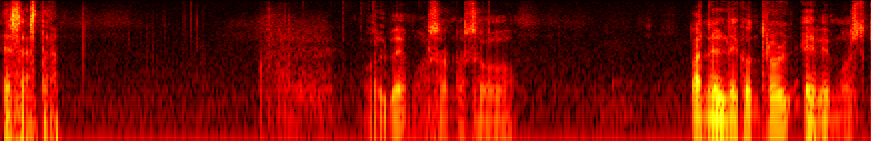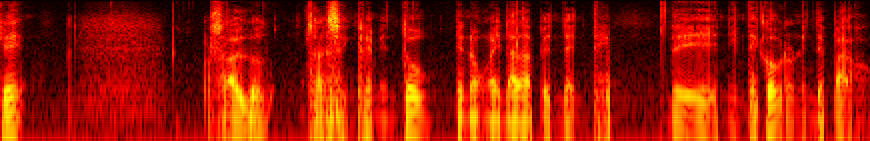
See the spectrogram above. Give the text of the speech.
e xa está. Volvemos ao noso panel de control e vemos que o saldo xa se incrementou e non hai nada pendente, de, nin de cobro nin de pago.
